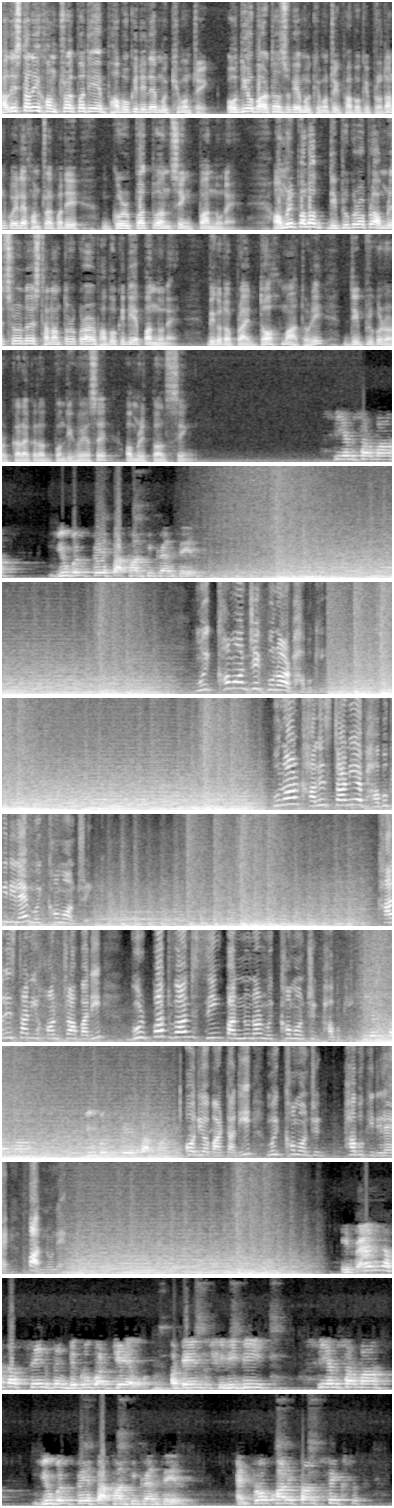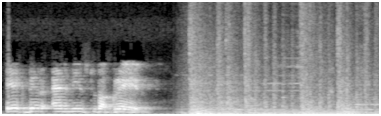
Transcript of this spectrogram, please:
খালিস্তানী সন্ত্ৰাসবাদীয়ে ভাবুকি দিলে মুখ্যমন্ত্ৰীক। অডিঅ' বাৰ্তাযোগে মুখ্যমন্ত্ৰীক ভাবুকি প্ৰদান কৰিলে সন্ত্ৰাসবাদী গুৰপতৱান সিং পান্নুনে অমৃতপালক ডিব্ৰুগড়ৰ পৰা অমৃতসৰলৈ স্থানান্তৰ কৰাৰ ভাবুকি দিয়ে পান্নুনে বিগত প্ৰায় দহ মাহ ধৰি ডিব্ৰুগড়ৰ কাৰাগাৰত বন্দী হৈ আছে অমৃতপাল সিং. মুখ্যমন্ত্ৰীক পুনৰ ভাবুকি। খালিস্তানীয়ে ভাবুকি দিলে মুখ্যমন্ত্ৰীক খালিস্তানী সন্ত্ৰাসবাদী গুৰপতৱন্ত সিং পান্নুনৰ মুখ্যমন্ত্ৰীক ভাবুকি. অডিঅ' বাৰ্তা দি মুখ্যমন্ত্ৰীক ভাবুকি দিলে পান্নুনে If any of the Singhs in Dibrugarh jail attains Shahidi, CM Sharma, you will face the consequences. And pro-Khalistan Sikhs take their enemies to the grave.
